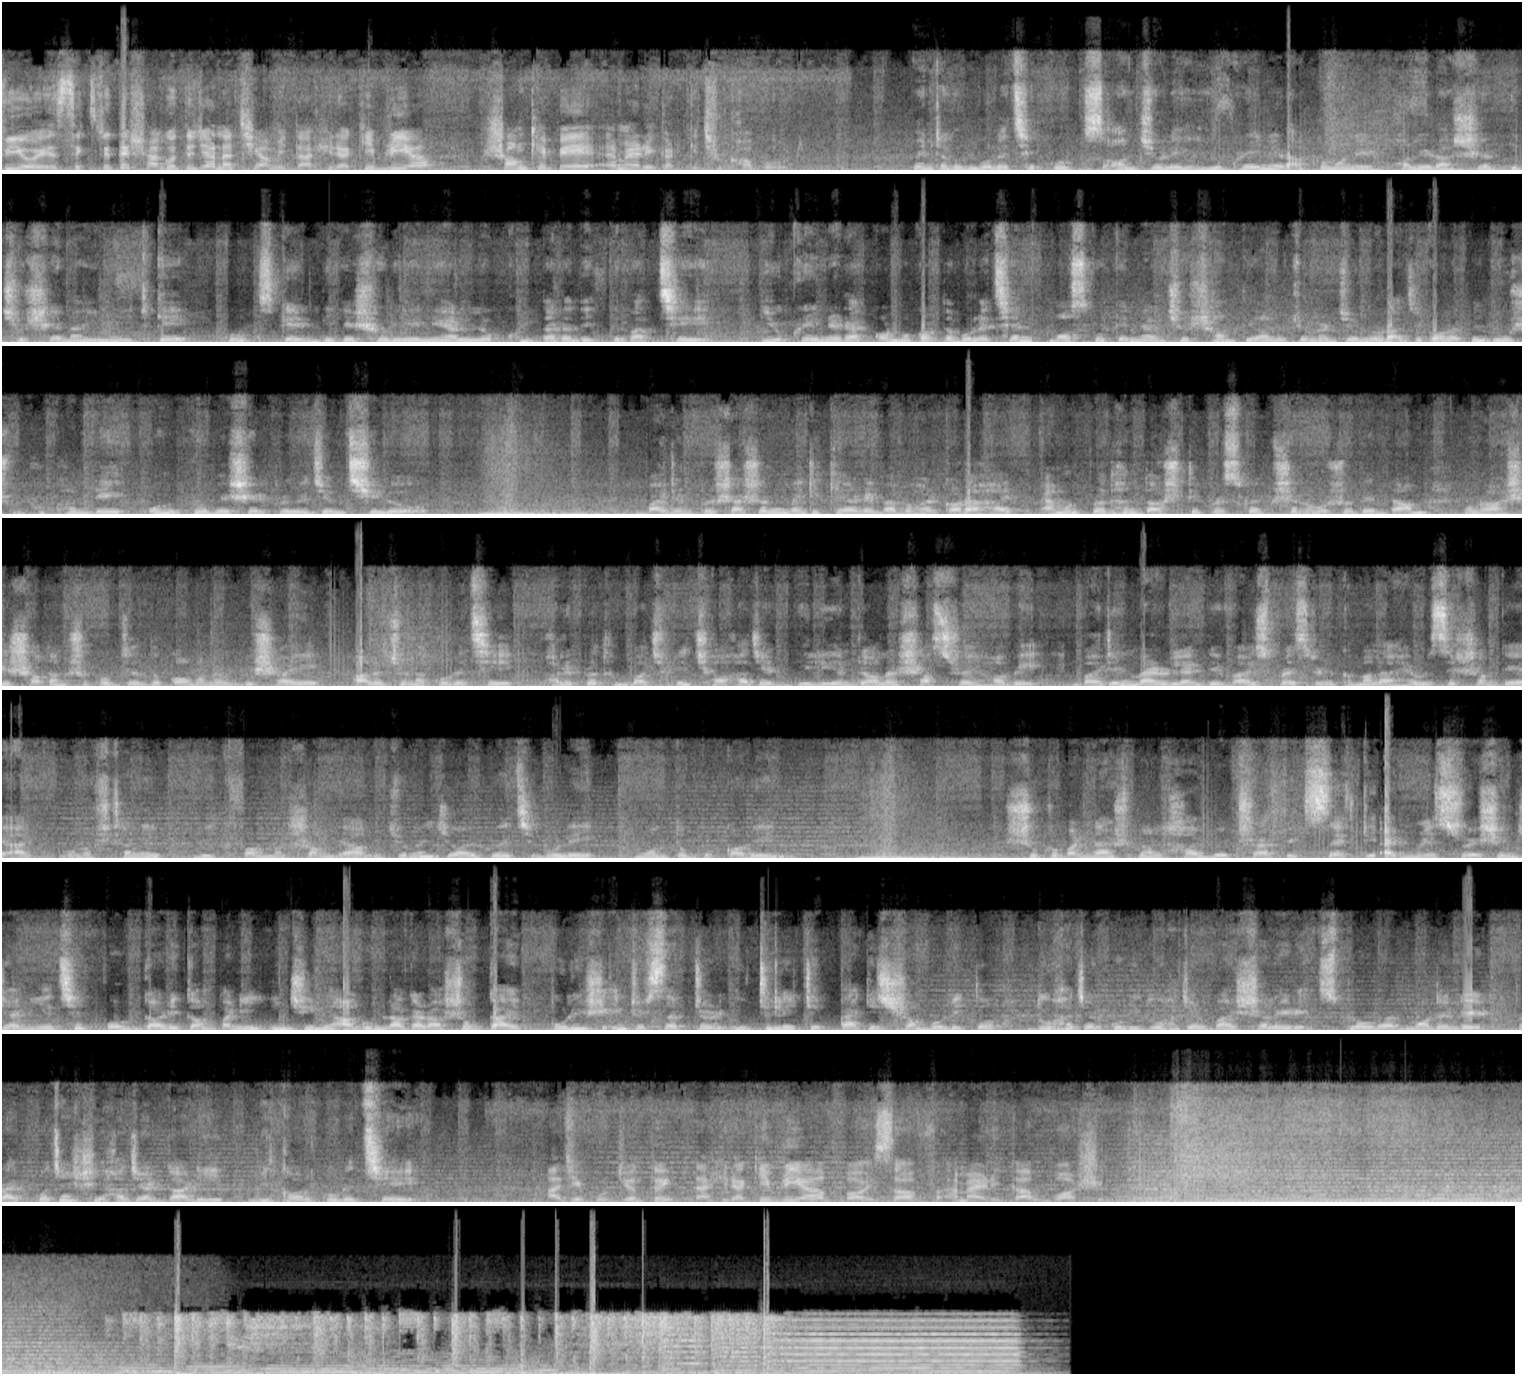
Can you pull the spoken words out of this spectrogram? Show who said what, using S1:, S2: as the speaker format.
S1: VOA সিক্সটিতে স্বাগত জানাচ্ছি আমি তাহিরা কিবরিয়া। সংক্ষেপে আমেরিকার কিছু খবর।
S2: পেন্টাগন বলেছে কুর্কস অঞ্চলে ইউক্রেনের আক্রমণের ফলে রাশিয়ার কিছু সেনা ইউনিটকে কুর্কস্কের দিকে সরিয়ে নেয়ার লক্ষণ তারা দেখতে পাচ্ছে। ইউক্রেনের এক কর্মকর্তা বলেছেন, মস্কোকে ন্যায্য শান্তি আলোচনার জন্য রাজি করাতে রুশ ভূখণ্ডে অনুপ্রবেশের প্রয়োজন ছিল। বাইডেন প্রশাসন মেডিকেয়ারে ব্যবহার করা হয়। এমন প্রধান দশটি প্রেসক্রিপশন ওষুধের দাম উনআশি শতাংশ পর্যন্ত কমানোর বিষয়ে আলোচনা করেছে। ফলে প্রথম বছরে ছ হাজার বিলিয়ন ডলার সাশ্রয় হবে। বাইডেন ম্যারিল্যান্ডে ভাইস প্রেসিডেন্ট কামালা হ্যারিসের সঙ্গে এক অনুষ্ঠানে বিগ ফার্মার সঙ্গে আলোচনায় জয় হয়েছে বলে মন্তব্য করেন। শুক্রবার National Highway Traffic Safety Administration জানিয়েছে, পোর্ট গাড়ি কোম্পানি ইঞ্জিনে আগুন লাগার আশঙ্কায় পুলিশ ইন্টারসেপ্টর ইউটিলিটি প্যাকেজ সম্বলিত দু হাজার কুড়ি দু হাজার বাইশ সালের এক্সপ্লোরার মডেলের প্রায় পঁচাশি হাজার গাড়ি রিকল করেছে।
S1: আজ এ পর্যন্তই। Tahira Kibria Voice of America Washington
